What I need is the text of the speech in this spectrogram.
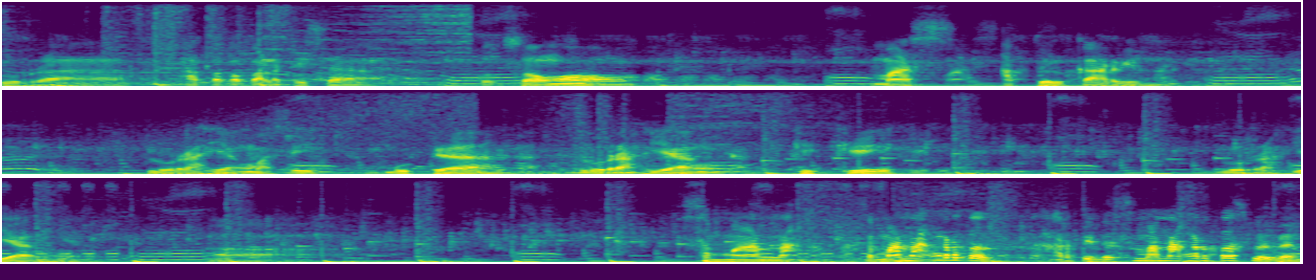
lurah atau kepala desa? Untuk songo mas Abdul Karim. Lurah yang masih muda lurah yang gigih lurah yang uh, semana semana ngertos? Artinya semana ngertos betul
